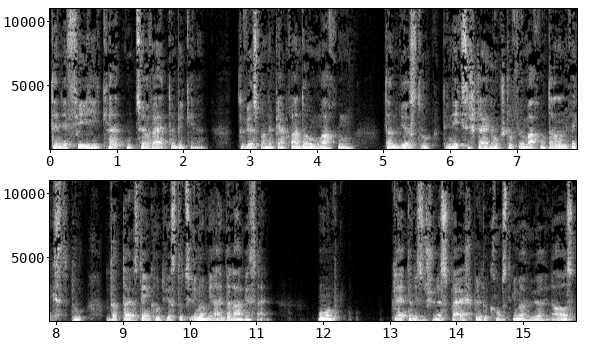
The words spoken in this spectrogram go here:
deine Fähigkeiten zu erweitern beginnen. Du wirst mal eine Bergwanderung machen, dann wirst du die nächste Steigerungsstufe machen und dann wächst du. Und aus dem Grund wirst du zu immer mehr in der Lage sein. Und Klettern ist ein schönes Beispiel, du kommst immer höher hinaus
